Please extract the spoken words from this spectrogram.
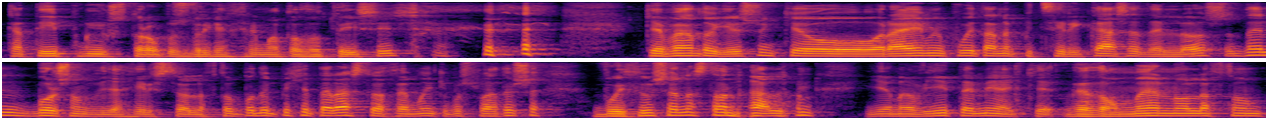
κάτι ύπουλους τρόπους βρήκαν χρηματοδοτήσεις. και βέβαια να το γυρίσουν και ο Ράιμι που ήταν πιτσιρικάς εντελώς δεν μπορούσε να το διαχειριστεί όλο αυτό. Οπότε υπήρχε τεράστιο θέμα και προσπαθούσε, βοηθούσε ένα τον άλλον για να βγει η ταινία. Και δεδομένου όλων αυτών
